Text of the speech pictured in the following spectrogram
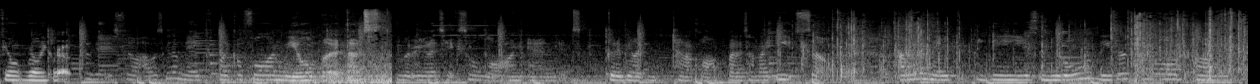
feel really gross. Okay, so I was gonna make like a full-on meal, but that's literally gonna take so long and it's gonna be like 10 o'clock by the time I eat. So I'm gonna make these noodles. These are called um,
